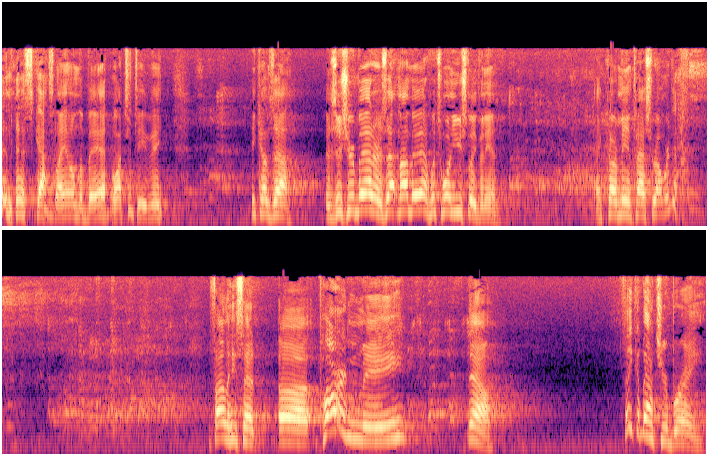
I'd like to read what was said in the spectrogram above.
And this guy's laying on the bed watching TV. He comes out. Is this your bed or is that my bed? Which one are you sleeping in? And called me and Pastor Ron, we're. Finally, he said, uh, Pardon me. Now, think about your brain.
